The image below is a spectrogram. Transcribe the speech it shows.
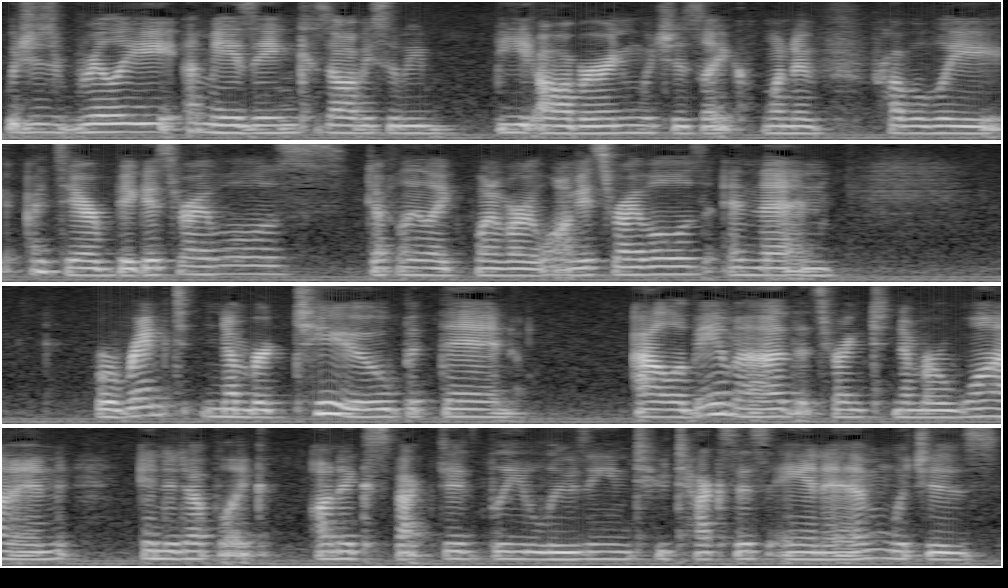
which is really amazing because obviously we beat Auburn, which is like one of probably I'd say our biggest rivals, definitely like one of our longest rivals. And then we're ranked number two, but then Alabama, that's ranked number one, ended up like unexpectedly losing to Texas A&M, which is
